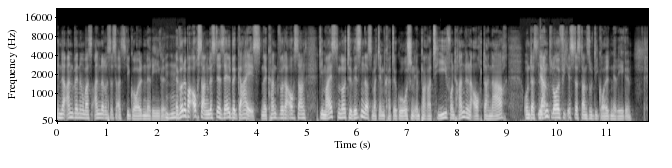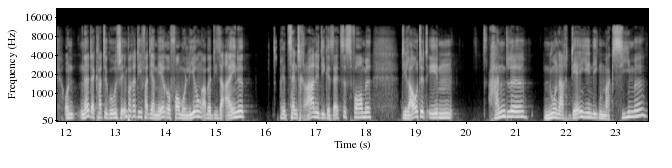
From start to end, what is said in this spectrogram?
in der Anwendung was anderes ist als die goldene Regel. Mhm. Er würde aber auch sagen, das ist derselbe Geist. Ne? Kant würde auch sagen, die meisten Leute wissen das mit dem kategorischen Imperativ und handeln auch danach. Und das ja. landläufig ist das dann so die goldene Regel. Und ne, der kategorische Imperativ hat ja mehrere Formulierungen, aber diese eine zentrale, die Gesetzesformel, die lautet eben, handle nur nach derjenigen Maxime,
